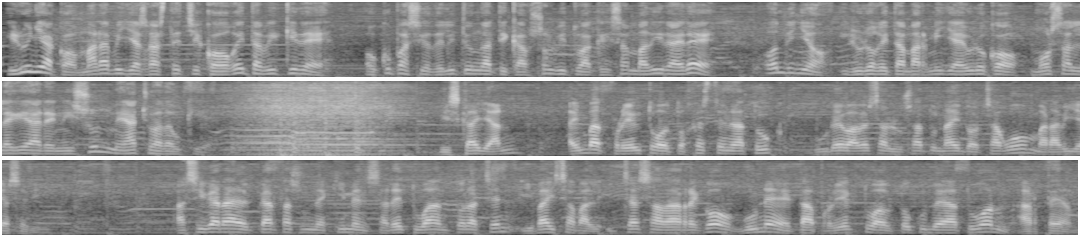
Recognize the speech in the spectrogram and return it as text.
Iruñako Marabillas gaztetxeko hogeita bikide, okupazio delituengatik absolbituak izan badira ere, ondino, irurogeita mar mila euroko mozal legearen izun mehatxua daukie. Bizkaian, hainbat proiektu autogestionatuk gure babesa lusatu nahi dotzagu Marabillaseri. Hasi gara elkartasun ekimen saretua antolatzen Ibai Zabal itxasadarreko gune eta proiektu autokudeatuon artean.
